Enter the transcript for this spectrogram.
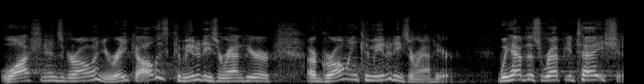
Washington's growing, Eureka. All these communities around here are growing communities around here. We have this reputation.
